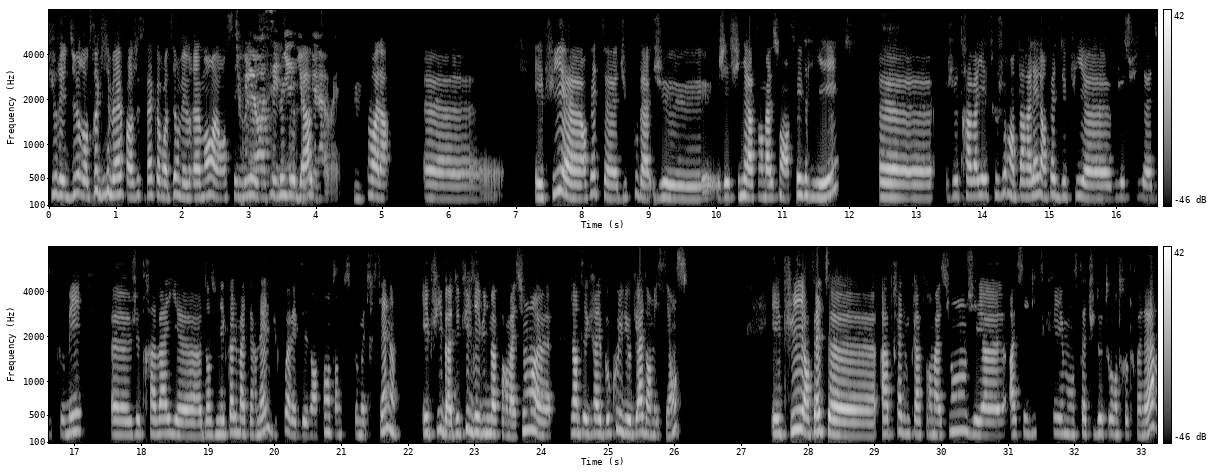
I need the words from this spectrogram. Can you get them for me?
pur et dur, entre guillemets. Enfin, je sais pas comment dire, mais vraiment enseigner, le yoga. Mmh. Voilà. et puis, en fait, du coup, bah, j'ai fini la formation en février je travaillais toujours en parallèle. En fait, depuis que je suis diplômée, je travaille dans une école maternelle, du coup, avec des enfants en tant que psychomotricienne. Et puis, bah, depuis le début de ma formation, j'intégrais beaucoup le yoga dans mes séances. Et puis, en fait, après donc, la formation, j'ai assez vite créé mon statut d'auto-entrepreneur.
